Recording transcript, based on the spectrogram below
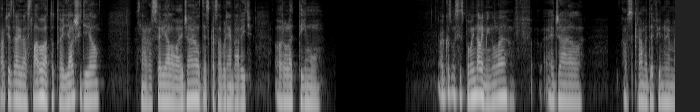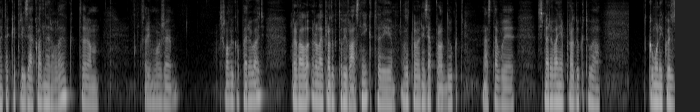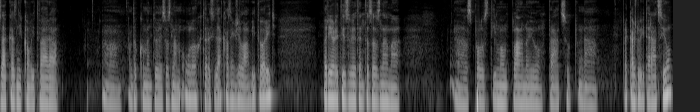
Čaute, zdraví vás Slavo a toto je ďalší diel z nášho seriálu Agile. Dneska sa budeme baviť o role týmu. Ako sme si spomínali minule, v Agile a v Scrume definujeme také tri základné role, ktorom, ktorý môže človek operovať. Prvá rola je produktový vlastník, ktorý je zodpovedný za produkt, nastavuje smerovanie produktu a komunikuje s zákazníkom, vytvára a dokumentuje zoznam úloh, ktoré si zákazník želá vytvoriť. Prioritizuje tento zoznam a spolu s týmom plánujú prácu na, pre každú iteráciu.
